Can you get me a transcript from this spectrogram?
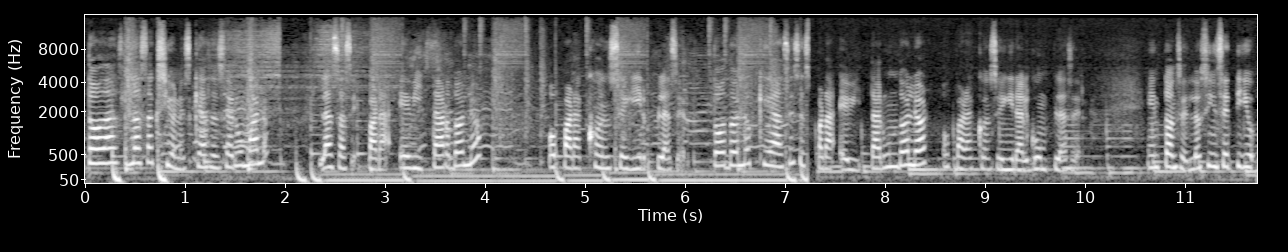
todas las acciones que hace el ser humano, las hace para evitar dolor o para conseguir placer. Todo lo que haces es para evitar un dolor o para conseguir algún placer. Entonces, los incentivo-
